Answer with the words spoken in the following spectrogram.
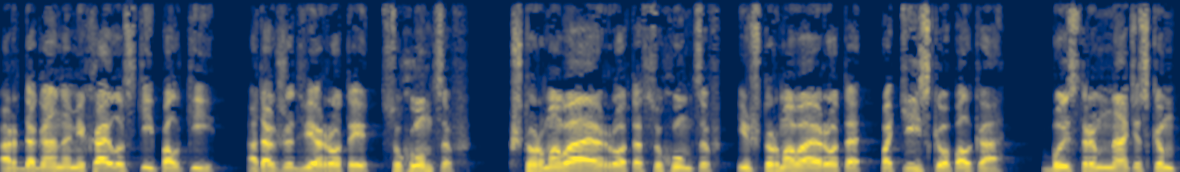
Ардагана-Михайловский полки а также две роты сухумцев, штурмовая рота сухумцев и штурмовая рота Патийского полка быстрым натиском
